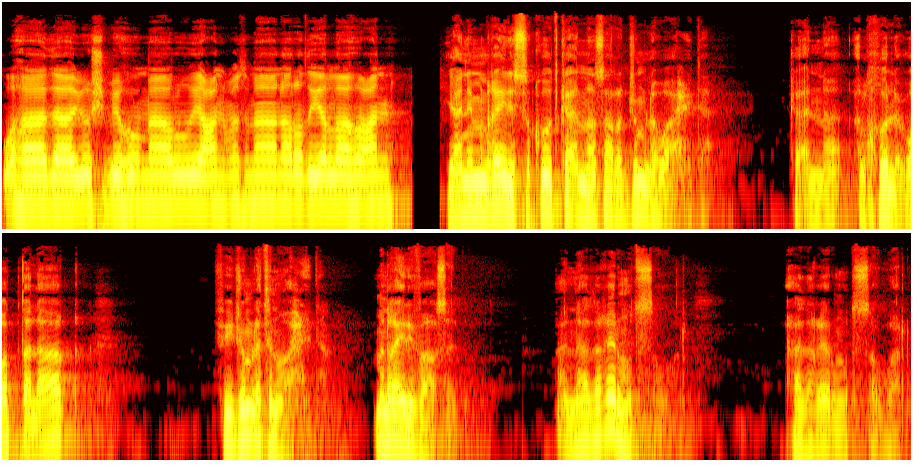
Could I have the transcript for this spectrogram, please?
وهذا يشبه ما روي عن عثمان رضي الله عنه. يعني من غير السكوت كأنها صارت جملة واحدة. كأن الخلع والطلاق في جملة واحدة من غير فاصل أن هذا غير متصور. هذا غير متصور.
